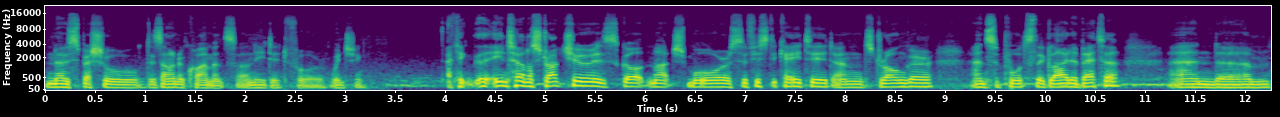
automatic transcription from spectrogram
no special design requirements are needed for winching. I think the internal structure has got much more sophisticated and stronger and supports the glider better. And um,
